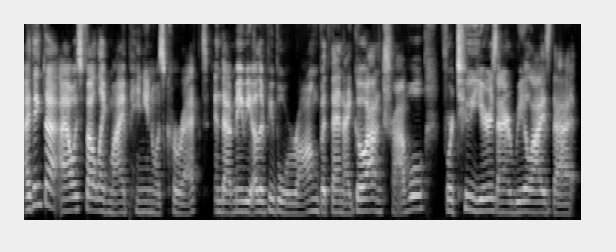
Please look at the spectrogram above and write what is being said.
I think that I always felt like my opinion was correct and that maybe other people were wrong. But then I go out and travel for two years and I realized that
